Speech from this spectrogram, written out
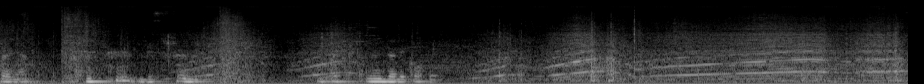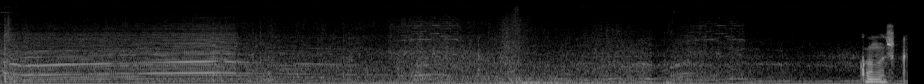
возьму. машине. Без шин. Ну, Недалеко хоть. Конышко.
